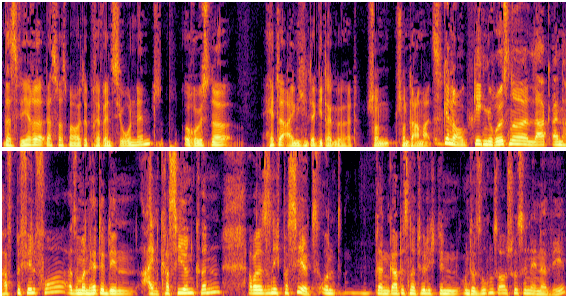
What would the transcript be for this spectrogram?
Das wäre das, was man heute Prävention nennt. Rösner hätte eigentlich hinter Gittern gehört, schon schon damals. Genau, gegen Rösner lag ein Haftbefehl vor, also man hätte den einkassieren können, aber das ist nicht passiert und dann gab es natürlich den Untersuchungsausschuss in NRW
